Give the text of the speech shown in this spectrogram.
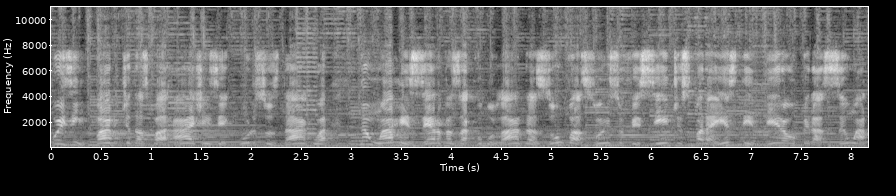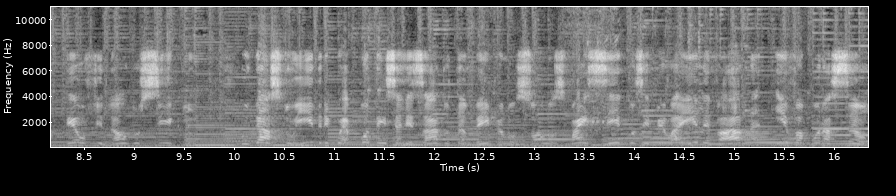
pois em parte das barragens e cursos d'água não há reservas acumuladas ou vazões suficientes para estender a operação até o final do ciclo. O gasto hídrico é potencializado também pelos solos mais secos e pela elevada evaporação.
